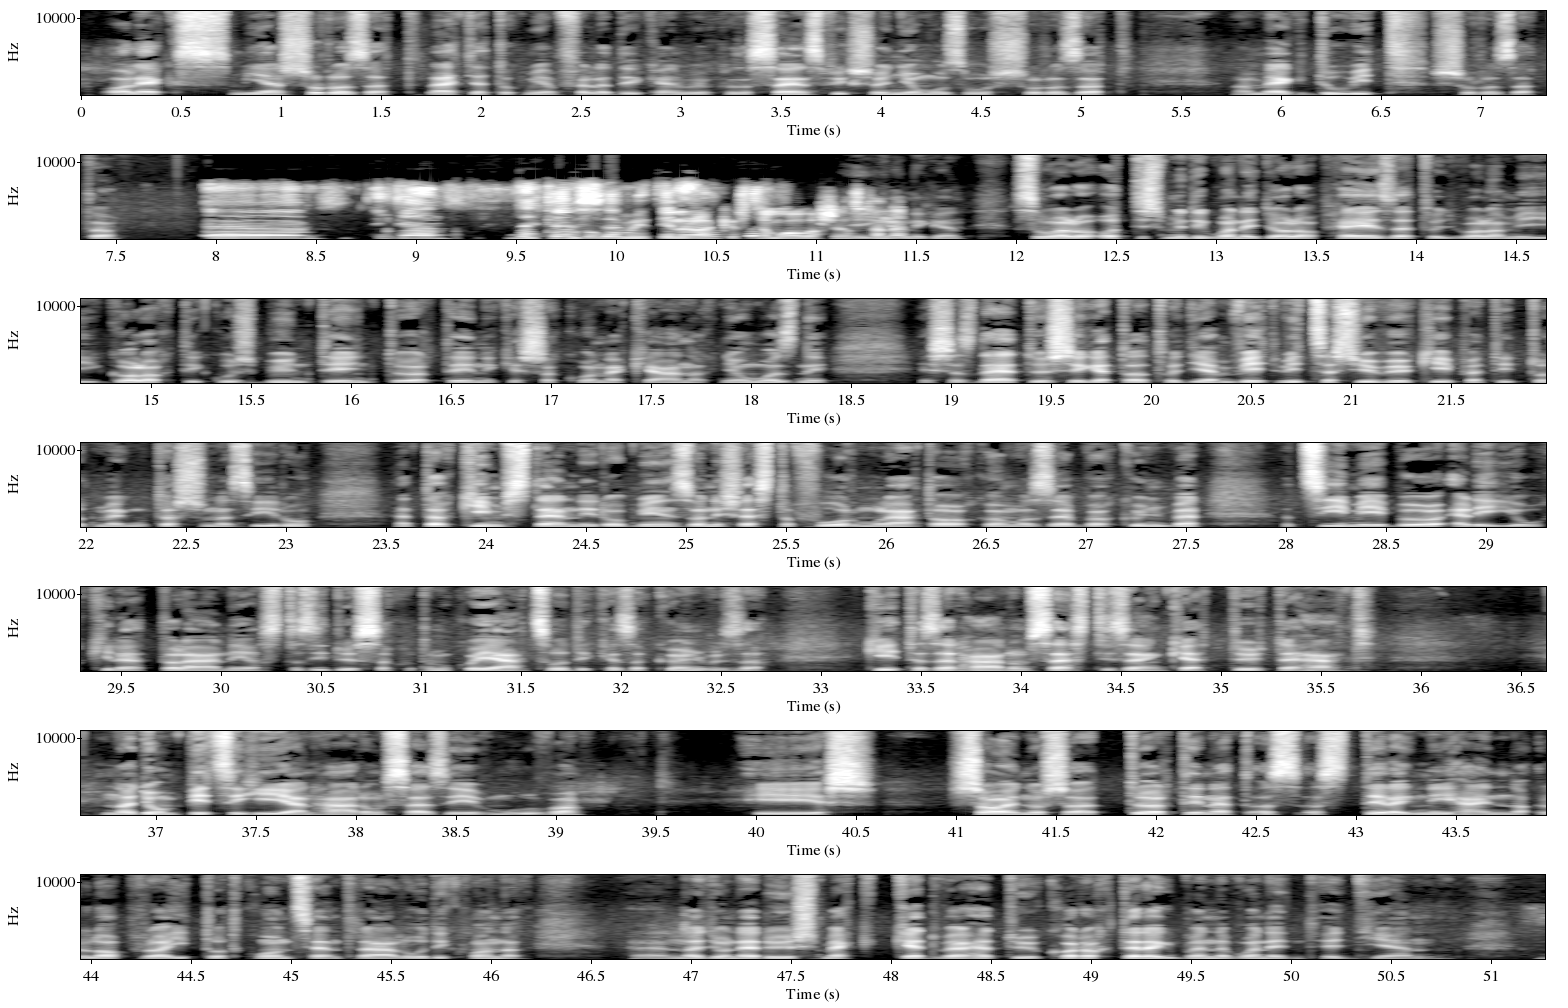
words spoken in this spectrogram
Alex, milyen sorozat? Látjátok, milyen feledékeny Az a science fiction nyomozós sorozat, a meg Do It sorozata. Ö, igen, nekem Tudom, sem. amit én elkezdtem olvasni, aztán igen, nem. igen. Szóval ott is mindig van egy alaphelyzet, hogy valami galaktikus büntény történik, és akkor neki állnak nyomozni, és ez lehetőséget ad, hogy ilyen vicces jövőképet itt ott megmutasson az író. Hát a Kim Stanley Robinson is ezt a formulát alkalmazza ebbe a könyvben. A címéből elég jó ki lehet találni azt az időszakot, amikor játszódik ez a könyv, ez a 2312, tehát nagyon pici hiány 300 év múlva, és sajnos a történet az, az tényleg néhány lapra itt-ott koncentrálódik, vannak nagyon erős, megkedvelhető karakterek benne, van egy, egy ilyen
